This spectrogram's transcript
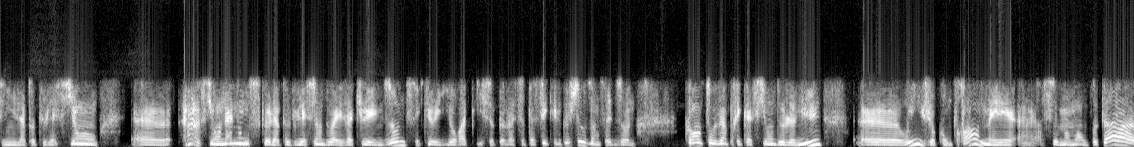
si la population euh, si on annonce que la population doit évacuer une zone, c'est qu'il y aura, il va se passer quelque chose dans cette zone. Quant aux imprécations de l'ONU, euh, oui, je comprends, mais euh, à ce moment, on ne peut pas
